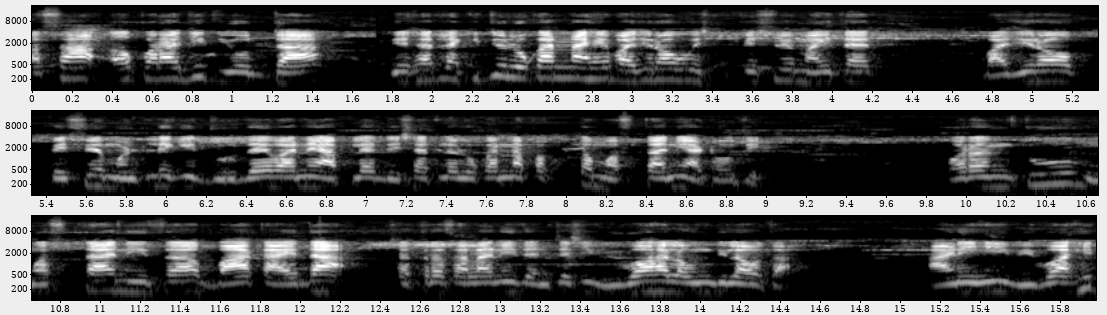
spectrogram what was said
असा अपराजित योद्धा देशातल्या किती लोकांना हे बाजीराव पेशवे माहीत आहेत? बाजीराव पेशवे म्हटले की दुर्दैवाने आपल्या देशातल्या लोकांना फक्त मस्तानी आठवते. परंतु मस्तानीचा बाकायदा छत्रसालांनी त्यांच्याशी विवाह लावून दिला होता. आणि ही विवाहित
